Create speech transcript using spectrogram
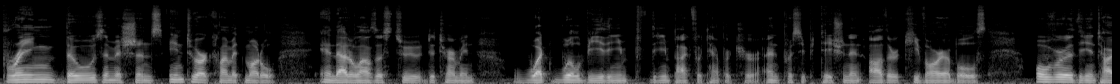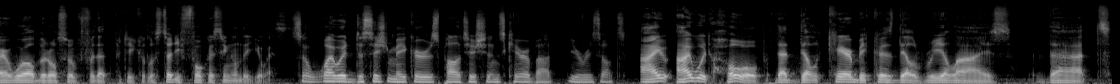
bring those emissions into our climate model, and that allows us to determine what will be the, imp- the impact for temperature and precipitation and other key variables over the entire world, but also for that particular study, focusing on the US. So, why would decision makers, politicians care about your results? I, I would hope that they'll care because they'll realize that,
